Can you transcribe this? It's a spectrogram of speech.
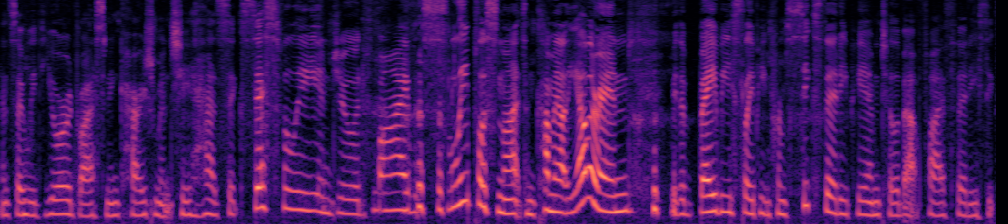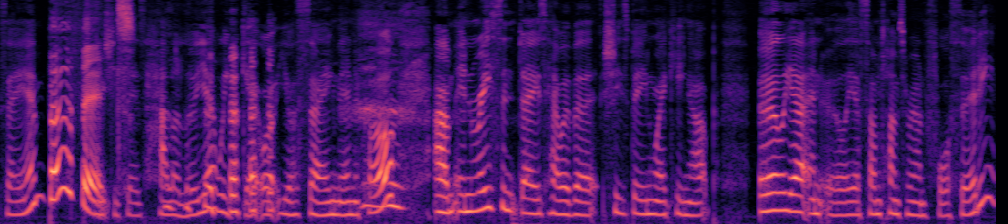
And so, with your advice and encouragement, she has successfully endured five sleepless nights and come out the other end with a baby sleeping from 6.30 p.m. till about 5.36 a.m. Perfect. And she says, Hallelujah. We get what you're saying there, Nicole. Um, in recent days, however, she's been waking up earlier and earlier, sometimes around 4.30.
